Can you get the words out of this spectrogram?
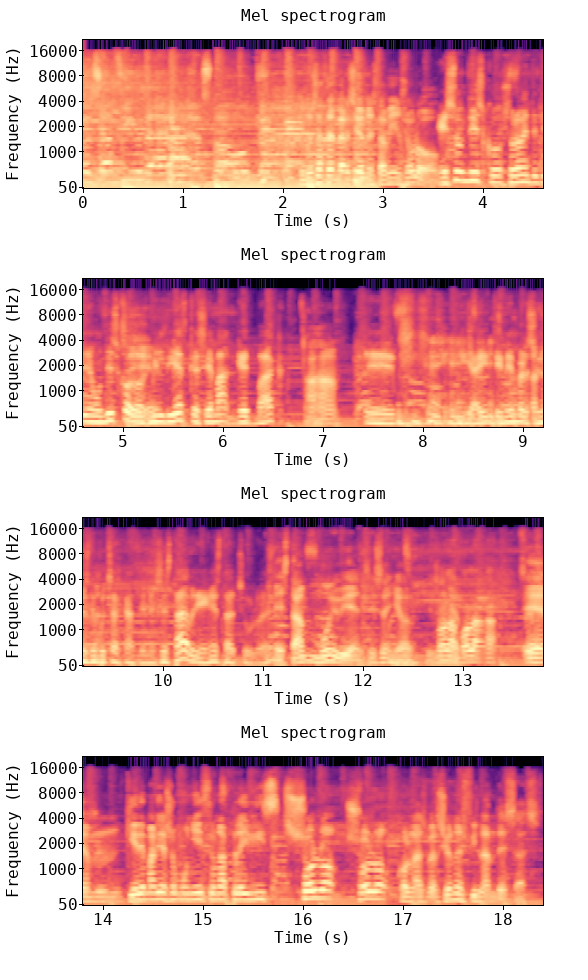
Words are few that I have spoken. ¿Y no se hacen versiones también solo? Es un disco, solamente tienen un disco, Sí. 2010, que se llama Get Back. Ajá. eh, y ahí tienen versiones de muchas canciones. Está bien, está chulo, ¿eh? Está muy bien, sí señor. sí, Mola, señor. mola. Sí, Eh, sí, sí. Quiere María Somuñiz una playlist solo, solo con las versiones finlandesas.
